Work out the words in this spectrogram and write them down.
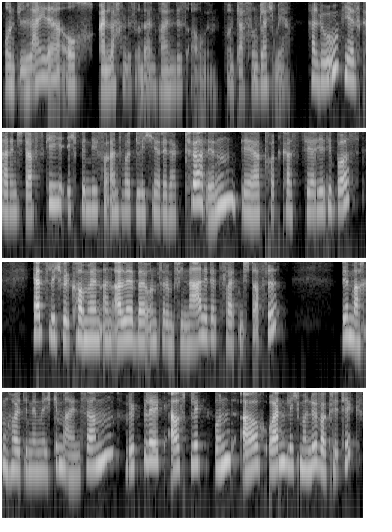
und leider auch ein lachendes und ein weinendes Auge. Und davon gleich mehr. Hallo, hier ist Karin Stawski. Ich bin die verantwortliche Redakteurin der Podcast-Serie Die Boss. Herzlich willkommen an alle bei unserem Finale der zweiten Staffel. Wir machen heute nämlich gemeinsam Rückblick, Ausblick und auch ordentlich Manöverkritik.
